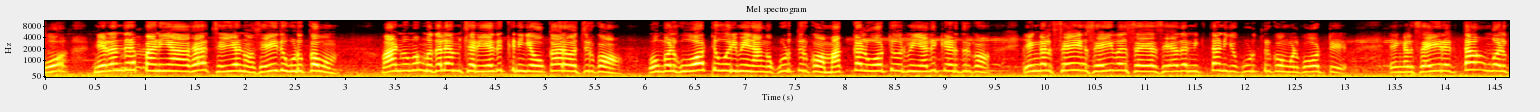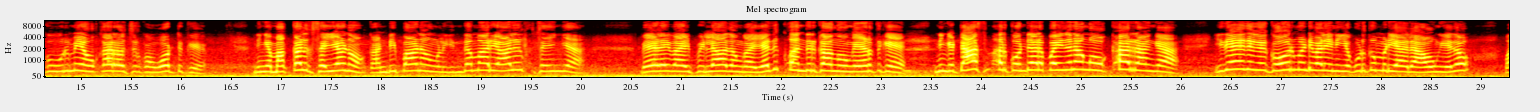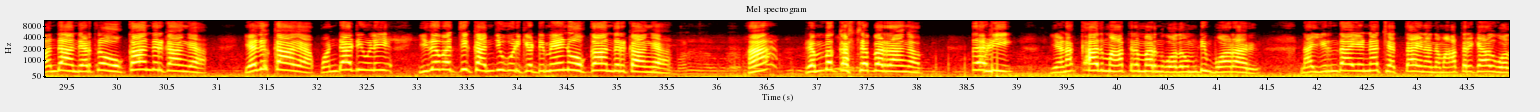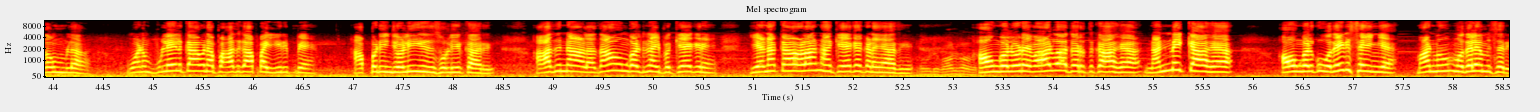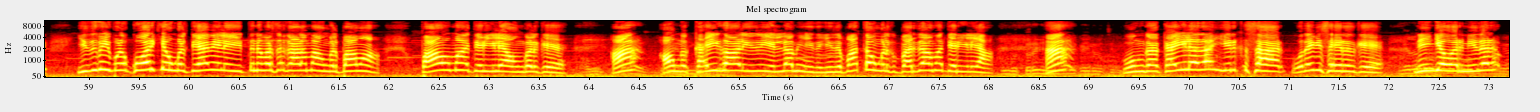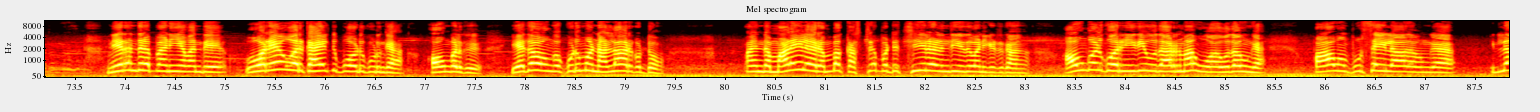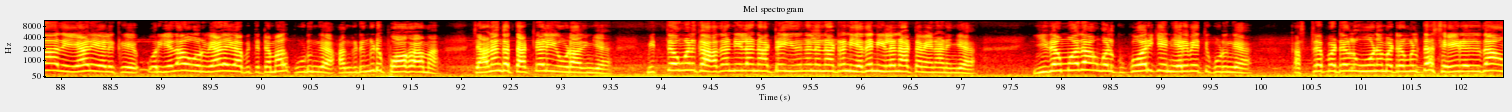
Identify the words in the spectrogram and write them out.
ஓ நிரந்தர பணியாக செய்யணும் செய்து கொடுக்கவும். மாண்புமிகு முதலமைச்சர் எதுக்கு நீங்கள் உட்கார வச்சுருக்கோம்? உங்களுக்கு ஓட்டு உரிமை நாங்கள் கொடுத்துருக்கோம். மக்கள் ஓட்டு உரிமை எதுக்கு எடுத்திருக்கோம்? எங்களுக்கு செய் செய்வ செய்ய சேதனைக்கு தான் நீங்கள் கொடுத்துருக்கோம் உங்களுக்கு ஓட்டு. எங்களுக்கு செய்கிறதுக்கு தான் உங்களுக்கு உரிமையை உட்கார வச்சுருக்கோம் ஓட்டுக்கு. நீங்கள் மக்களுக்கு செய்யணும். கண்டிப்பான உங்களுக்கு இந்த மாதிரி ஆளுகளுக்கு செய்யுங்க. வேலை வாய்ப்பு இல்லாதவங்க எதுக்கு வந்திருக்காங்க உங்கள் இடத்துக்கு? நீங்கள் டாஸ்மார்க் கொண்டு வர போய் தானே அவங்க உட்காடுறாங்க இதே இதுக்கு கவர்மெண்ட் வேலையை நீங்கள் கொடுக்க முடியாது. அவங்க ஏதோ வந்து அந்த இடத்துல உட்காந்துருக்காங்க எதுக்காக? பொண்டாட்டி விலை இதை வச்சு கஞ்சி குடிக்கட்டுமேன்னு உட்காந்துருக்காங்க ஆ? ரொம்ப கஷ்டப்படுறாங்க. அப்படி எனக்காவது மாத்திரை மருந்து உதவும்ட்டு போகிறாரு நான் இருந்தா என்ன செத்தா என்ன அந்த மாத்திரைக்காவது உதவும்ல உன பிள்ளைகளுக்காக நான் பாதுகாப்பாக இருப்பேன். அப்படின்னு சொல்லி இது சொல்லியிருக்காரு. அதனால தான் உங்கள்ட்ட நான் இப்போ கேட்குறேன் எனக்காகலாம் நான் கேட்க கிடையாது. அவங்களோட வாழ்வாதாரத்துக்காக நன்மைக்காக அவங்களுக்கு உதவி செய்யுங்க. மாண்புமிகு முதலமைச்சர் இதுவே இவ்வளோ கோரிக்கை உங்களுக்கு தேவையில்லை இத்தனை வருஷ காலமாக அவங்களுக்கு பாவம். பாவமாக தெரியலையா உங்களுக்கு? ஆ? அவங்க கை கால் இது எல்லாமே இது. இதை பார்த்தா உங்களுக்கு பரிதாபமாக தெரியலையா? ஆ? உங்கள் கையில் தான் இருக்குது சார் உதவி செய்கிறதுக்கு நீங்கள் ஒரு நிதர நிரந்தர பணியை வந்து ஒரே ஒரு கையெழுத்து போட்டு கொடுங்க. அவங்களுக்கு ஏதோ உங்கள் குடும்பம் நல்லா இருக்கட்டும். இந்த மழையில் ரொம்ப கஷ்டப்பட்டு சீரழிஞ்சு இது பண்ணிக்கிட்டு இருக்காங்க. அவங்களுக்கு ஒரு நிதி உதாரணமாக உதவுங்க. பாவம் புருஷை இல்லாதவங்க இல்லாத ஏழைகளுக்கு ஒரு ஏதாவது ஒரு வேலை வாய்ப்பு திட்டமாக கொடுங்க. அங்கிட்டு இங்கிட்டு போகாமல் ஜனங்க தட்டளி விடாதீங்க. மித்தவங்களுக்கு அதை நிலநாட்ட இதை நிலநாட்டன்னு எதை நிலநாட்ட வேணானுங்க. இதை மொதல் அவங்களுக்கு கோரிக்கையை நிறைவேற்றி கொடுங்க. கஷ்டப்பட்டவங்களுக்கு ஊனமற்றவங்களுக்கு தான் செய்கிறது தான்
